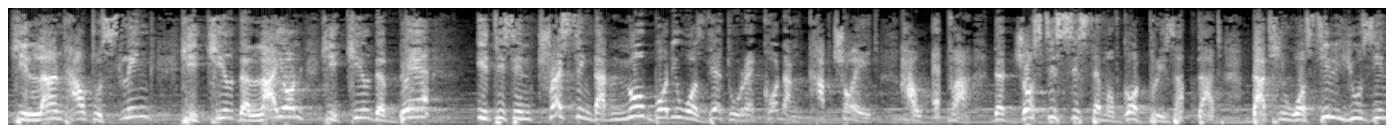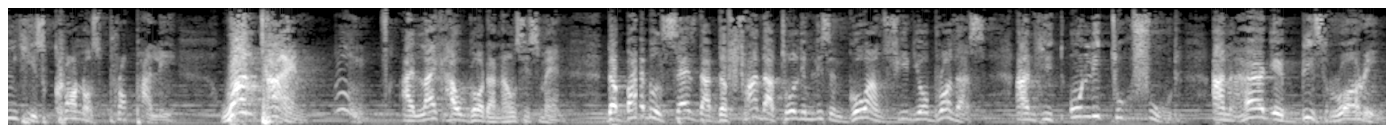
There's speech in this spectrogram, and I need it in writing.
He learned how to sling. He killed the lion. He killed the bear. It is interesting that nobody was there to record and capture it. However, the justice system of God preserved that, that he was still using his chronos properly one time, hmm, I like how God announces men. The Bible says that the father told him, listen, go and feed your brothers. And he only took food and heard a beast roaring.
